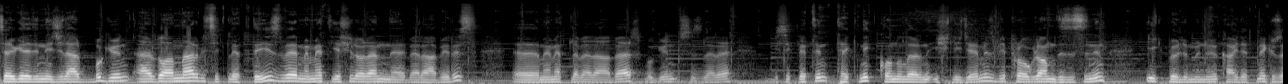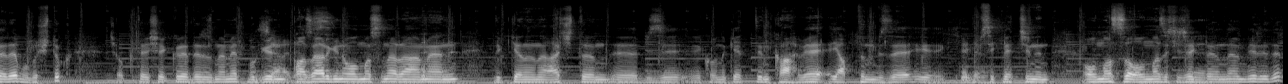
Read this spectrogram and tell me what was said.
Sevgili dinleyiciler, bugün Erdoğanlar Bisiklet'teyiz ve Mehmet Yeşilören'le beraberiz. Ee, Mehmet'le beraber bugün sizlere bisikletin teknik konularını işleyeceğimiz bir program dizisinin ilk bölümünü kaydetmek üzere buluştuk. Çok teşekkür ederiz Mehmet. Bugün pazar günü olmasına rağmen dükkanını açtın, e, bizi konuk ettin, kahve yaptın bize. E, bisikletçinin olmazsa olmaz içeceklerinden biridir.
